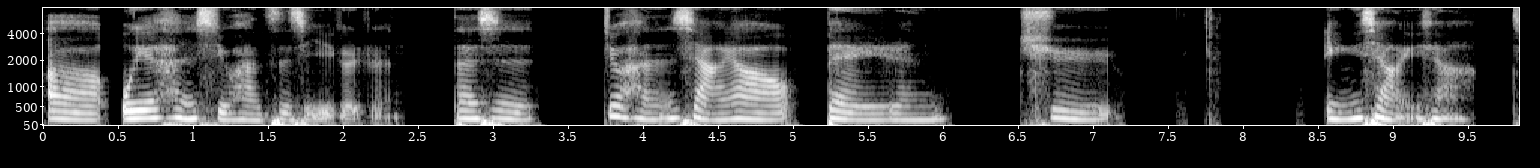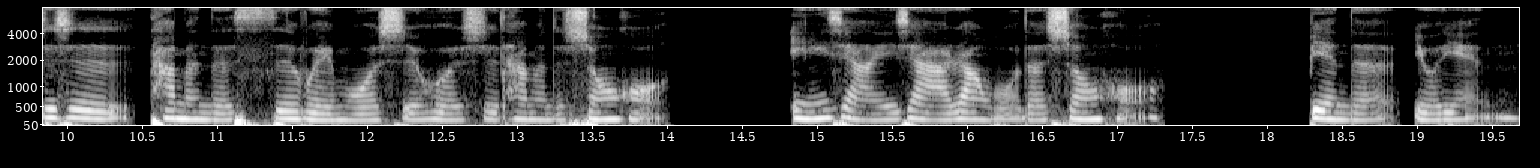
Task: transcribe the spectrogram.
呃，我也很喜欢自己一个人，但是就很想要被人去影响一下，就是他们的思维模式或者是他们的生活，影响一下，让我的生活变得有点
